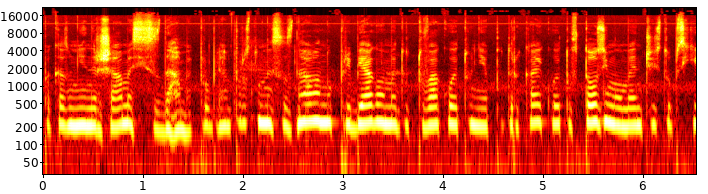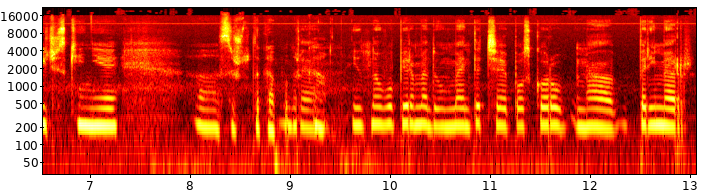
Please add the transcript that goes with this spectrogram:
пак казвам, ние не решаваме си създаваме проблем, просто несъзнавано прибягваме до това, което ни е под ръка и което в този момент чисто психически ни е а, също така под ръка. Да. И отново опираме до момента, че по-скоро а, пример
